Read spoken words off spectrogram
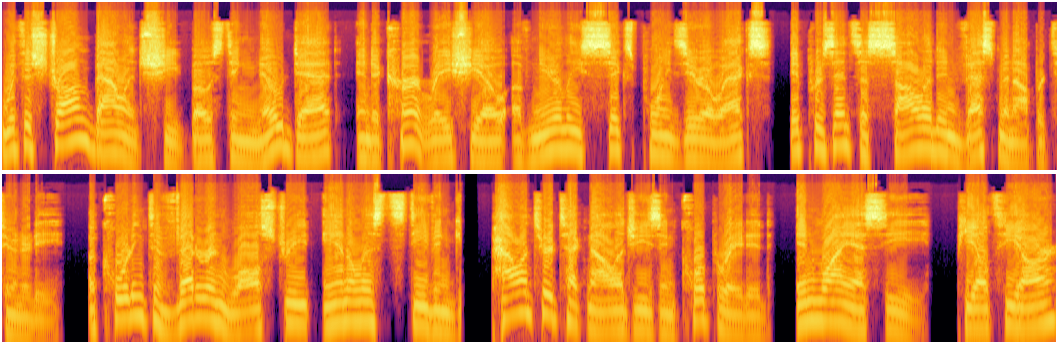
With a strong balance sheet boasting no debt and a current ratio of nearly 6.0x, it presents a solid investment opportunity, according to veteran Wall Street analyst Stephen G. Palantir Technologies Incorporated, NYSE, PLTR,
